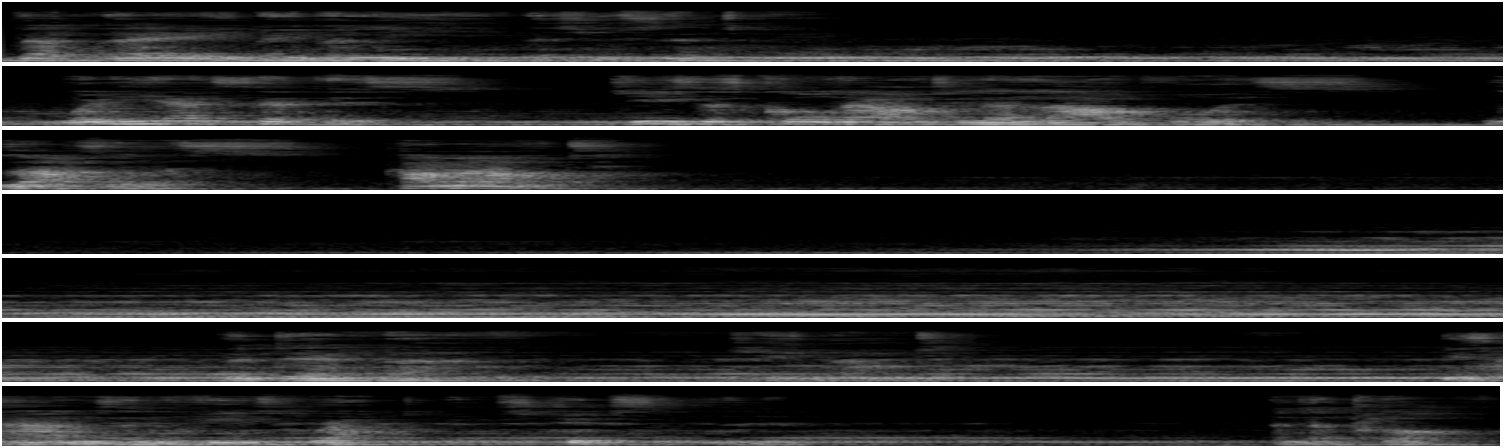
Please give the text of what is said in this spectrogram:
that they may believe that you sent me. When he had said this, Jesus called out in a loud voice, Lazarus, come out. The dead man came out, his hands and feet wrapped in strips of linen, and a cloth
